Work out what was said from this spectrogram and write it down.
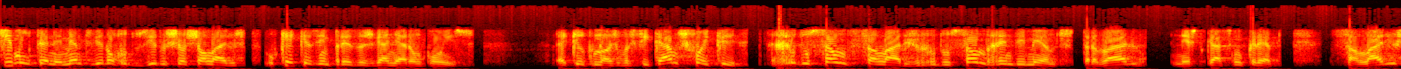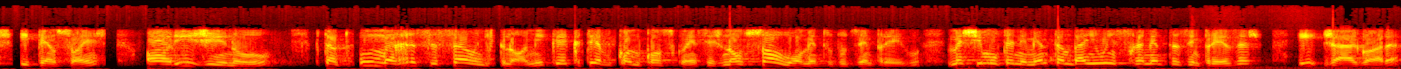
simultaneamente viram reduzir os seus salários. O que é que as empresas ganharam com isso? Aquilo que nós verificámos foi que redução de salários, redução de rendimentos de trabalho, neste caso concreto, salários e pensões, originou Portanto, uma recessão económica que teve como consequências não só o aumento do desemprego, mas simultaneamente também o encerramento das empresas e, já agora,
